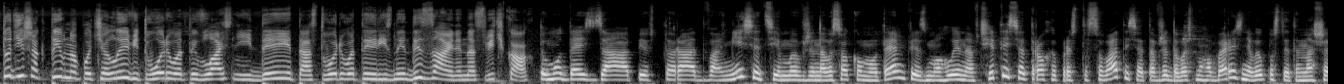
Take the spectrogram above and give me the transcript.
Тоді ж активно почали відтворювати власні ідеї та створювати різні дизайни на свічках. Тому десь за півтора-два місяці ми вже на високому темпі змогли навчитися трохи пристосуватися та вже до 8 березня випустити нашу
